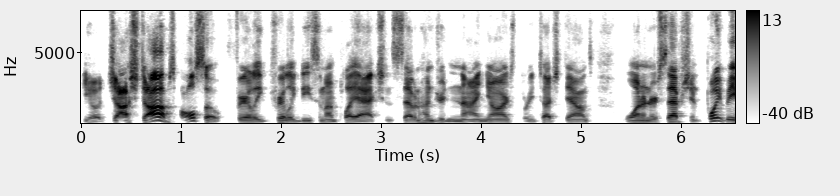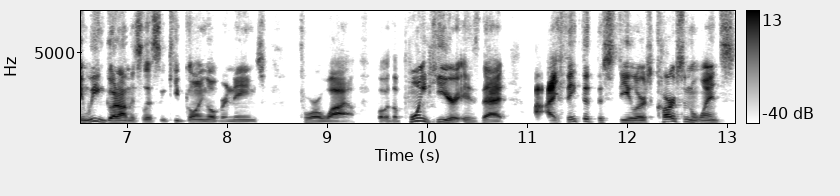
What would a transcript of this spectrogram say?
you know josh dobbs also fairly fairly decent on play action 709 yards three touchdowns one interception. Point being we can go down this list and keep going over names for a while. But the point here is that i think that the steelers carson wentz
